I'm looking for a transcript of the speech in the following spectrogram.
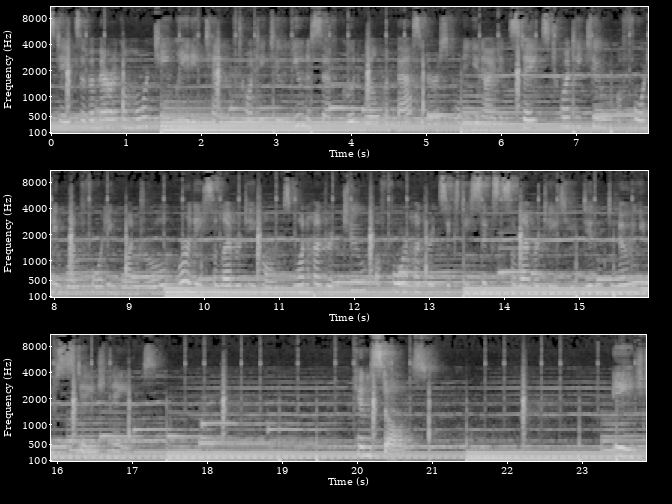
States of America. More Téa Leoni, 10 of 22 UNICEF Goodwill Ambassadors for the United States, 22 of 41 41 Drool-worthy celebrity homes, 102 of 466 celebrities you didn't know use stage names. Kim Stolz. Age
